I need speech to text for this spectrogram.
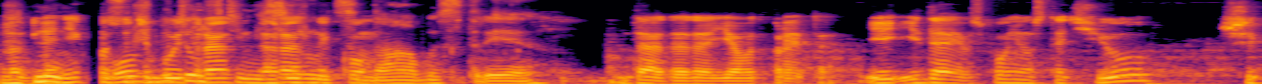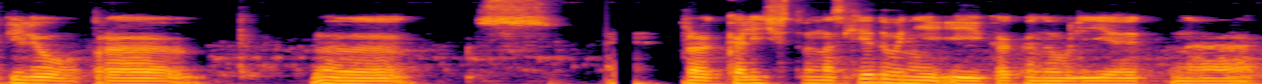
Но для Ну, них, по сути, будет раз- разный комп. да, быстрее. Да, да, да, я вот про это. И, и да, я вспомнил статью Шепелева про, э, с- про количество наследований и как оно влияет на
